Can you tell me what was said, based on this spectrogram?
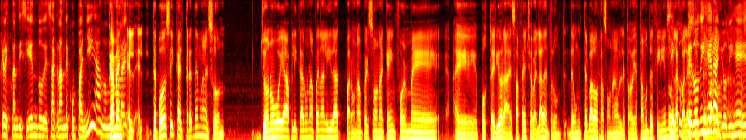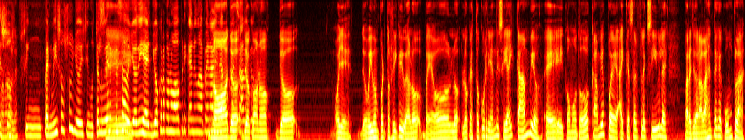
que le están diciendo de esas grandes compañías. Carmen, te puedo decir que el 3 de marzo yo no voy a aplicar una penalidad para una persona que informe eh, posterior a esa fecha, ¿verdad? Dentro de un, intervalo razonable. Todavía estamos definiendo, ¿verdad? Que usted lo dijera, yo dije eso sin permiso suyo y sin que usted lo hubiera expresado. Yo dije, yo creo que no va a aplicar ninguna penalidad. No, yo, yo conozco, yo oye, yo vivo en Puerto Rico y veo lo, veo lo, que está ocurriendo y sí hay cambios. Eh, como todos cambios, pues hay que ser flexibles para ayudar a la gente que cumpla.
